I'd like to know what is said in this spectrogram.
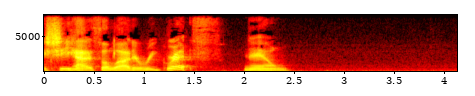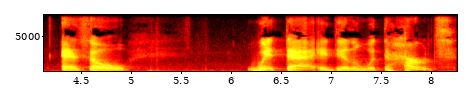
she has a lot of regrets now and so, with that and dealing with the hurt,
